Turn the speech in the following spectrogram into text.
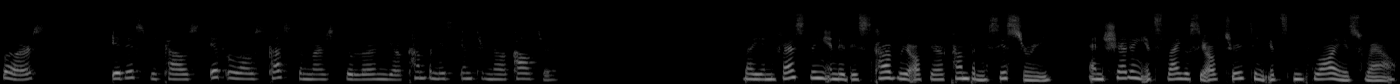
First, it is because it allows customers to learn your company's internal culture. By investing in the discovery of your company's history and sharing its legacy of treating its employees well,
